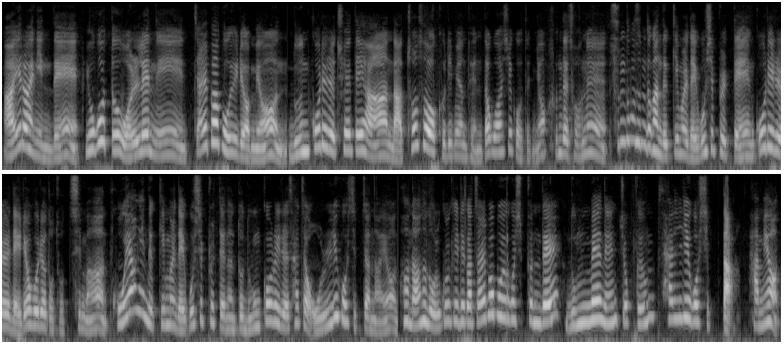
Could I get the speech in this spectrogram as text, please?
아이라인인데 이것도 원래는 짧아 보이려면 눈꼬리를 최대한 낮춰서 그리면 된다고 하시거든요. 근데 저는 순둥순둥한 느낌을 내고 싶을 땐 꼬리를 내려 그려도 좋지만 고양이 느낌을 내고 싶을 때는 또 눈꼬리를 살짝 올리고 싶잖아요. 아, 나는 얼굴 길이가 짧아 보이고 싶은데 눈매는 조금 살리고 싶다 하면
